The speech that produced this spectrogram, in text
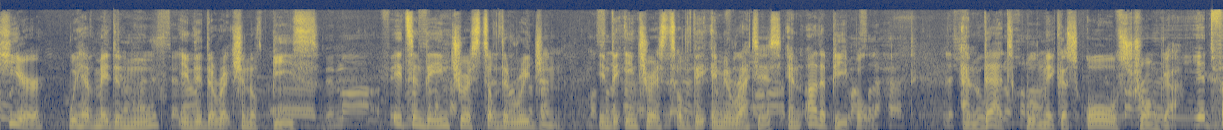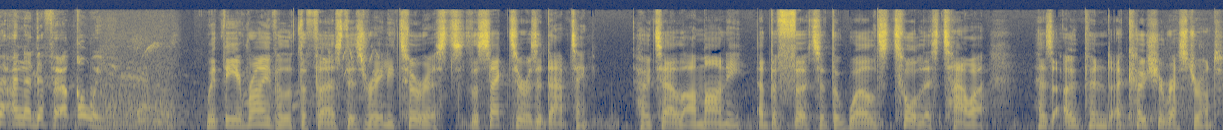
Here, we have made a move in the direction of peace. It's in the interests of the region, in the interests of the Emiratis and other people. And that will make us all stronger. With the arrival of the first Israeli tourists, the sector is adapting. Hotel Armani, at the foot of the world's tallest tower, has opened a kosher restaurant.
